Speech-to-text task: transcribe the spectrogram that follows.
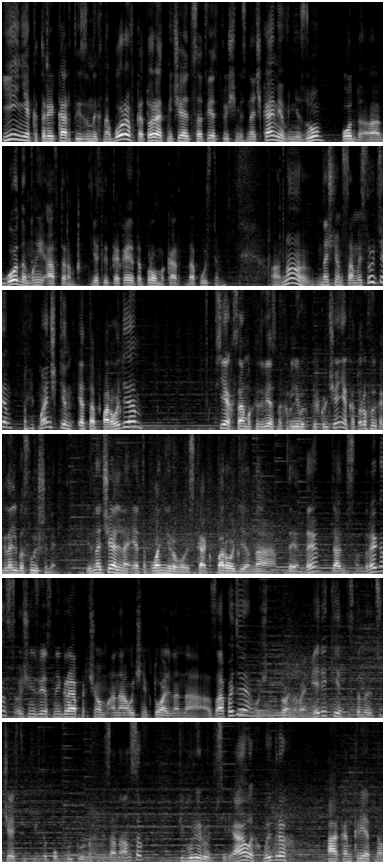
И некоторые карты из иных наборов, которые отмечаются соответствующими значками внизу под а, годом и автором, если это какая-то промо-карта, допустим. А, но начнем с самой сути. Манчкин — это пародия всех самых известных ролевых приключений, о которых вы когда-либо слышали. Изначально это планировалось как пародия на D&D, Dungeons and Dragons, очень известная игра, причем она очень актуальна на Западе, очень актуальна в Америке, это становится частью каких-то поп-культурных резонансов, фигурирует в сериалах, в играх, а конкретно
